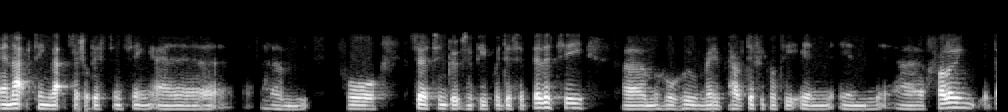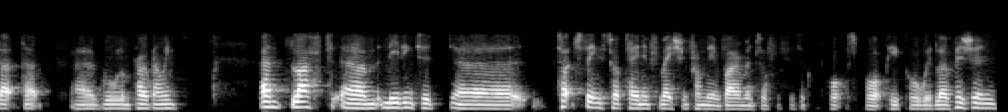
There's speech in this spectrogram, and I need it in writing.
enacting that social distancing uh, um, for certain groups of people with disability um, who, who, may have difficulty in, in uh, following that, that uh, rule and programming. And last, um, needing to uh, touch things to obtain information from the environment or for physical support, people with low vision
